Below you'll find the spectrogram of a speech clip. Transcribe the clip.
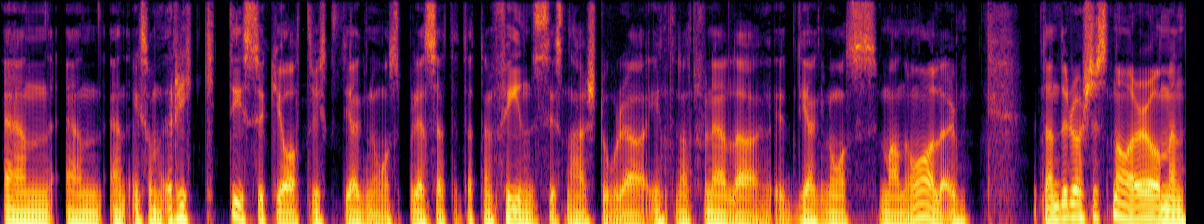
en, en, en liksom riktig psykiatrisk diagnos på det sättet att den finns i såna här stora internationella eh, diagnosmanualer. Utan det rör sig snarare om en,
